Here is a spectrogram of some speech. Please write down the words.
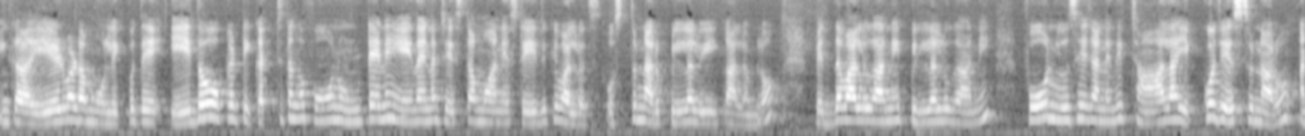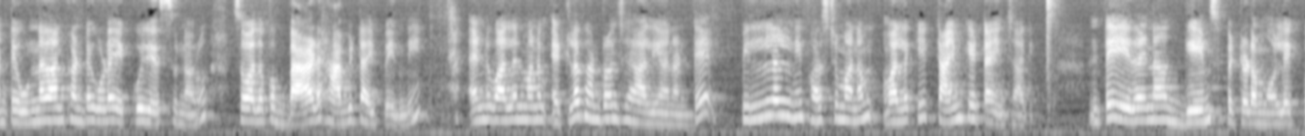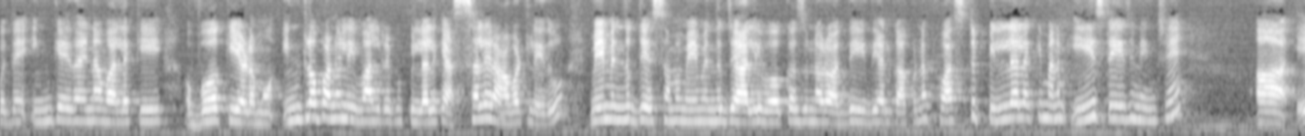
ఇంకా ఏడవడము లేకపోతే ఏదో ఒకటి ఖచ్చితంగా ఫోన్ ఉంటేనే ఏదైనా చేస్తాము అనే స్టేజ్కి వాళ్ళు వస్తున్నారు పిల్లలు ఈ కాలంలో. పెద్దవాళ్ళు కానీ పిల్లలు కానీ ఫోన్ యూసేజ్ అనేది చాలా ఎక్కువ చేస్తున్నారు. అంటే ఉన్నదానికంటే కూడా ఎక్కువ చేస్తున్నారు. సో అదొక బ్యాడ్ హ్యాబిట్ అయిపోయింది. అండ్ వాళ్ళని మనం ఎట్లా కంట్రోల్ చేయాలి అని అంటే పిల్లల్ని ఫస్ట్ మనం వాళ్ళకి టైం కేటాయించాలి. అంటే ఏదైనా గేమ్స్ పెట్టడమో లేకపోతే ఇంకేదైనా వాళ్ళకి వర్క్ ఇవ్వడమో ఇంట్లో పనులు ఇవ్వాలి రేపు పిల్లలకి అస్సలే రావట్లేదు. మేము ఎందుకు చేస్తాము? మేము ఎందుకు చేయాలి? వర్కర్స్ ఉన్నారు అది ఇది అని కాకుండా ఫస్ట్ పిల్లలకి మనం ఈ స్టేజ్ నుంచే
